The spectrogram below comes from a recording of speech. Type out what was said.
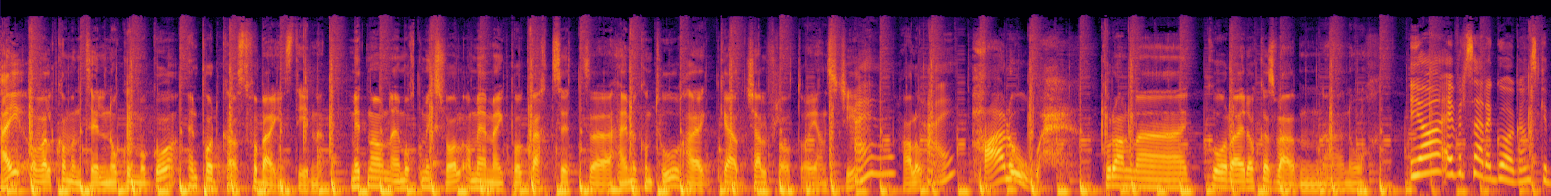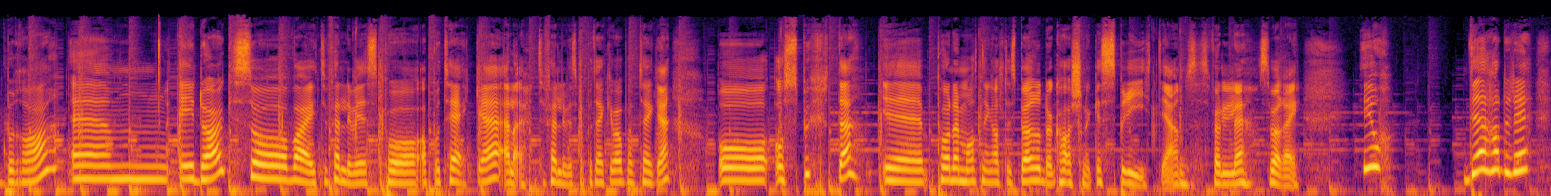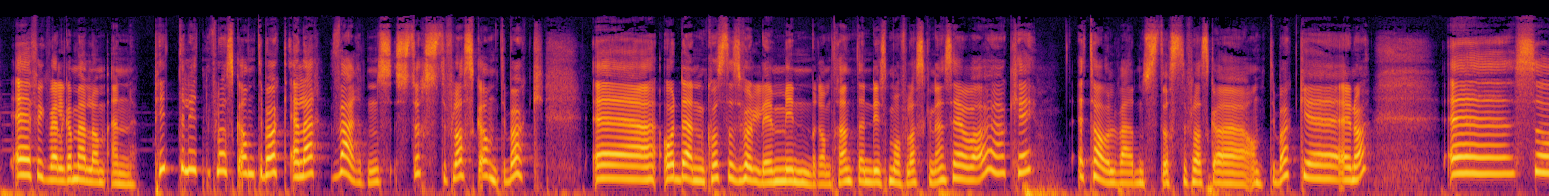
Hei og velkommen til Noen må gå, en podkast fra Bergenstidene. Mitt navn er Morten Myksvold, og med meg på hvert sitt uh, heimekontor har jeg Gerd Kjellflot og Jens Kiel. Hei. Hallo. Hei. Hallo! Hvordan uh, går det i deres verden uh, nå? Ja, jeg vil si det går ganske bra. Um, I dag så var jeg tilfeldigvis på apoteket, eller tilfeldigvis på apoteket, jeg var på apoteket, og, og spurte eh, på den måten jeg alltid spør. Dere har ikke noe sprit igjen, selvfølgelig, spør jeg. Jo, det hadde de. Jeg fikk velge mellom en bitte liten flaske Antibac eller verdens største flaske Antibac. Eh, og den koster selvfølgelig mindre omtrent enn de små flaskene, så jeg var ja, OK. Jeg tar vel verdens største flaske Antibac, eh, jeg nå. Eh, så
